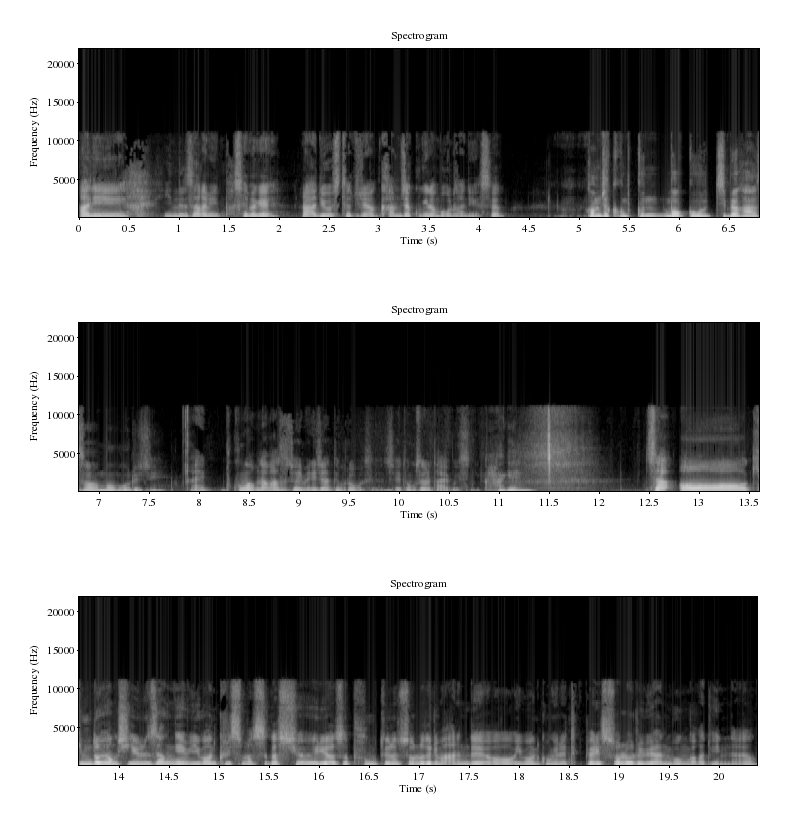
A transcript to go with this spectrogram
아니 있는 사람이 새벽에 라디오 스태프들이랑 감자국이나 먹으러 다니겠어요? 감자국 끝 먹고 집에 가서 뭐 모르지. 아니 궁금하면 나가서 저희 매니저한테 물어보세요. 제 동선을 다 알고 있으니까. 하긴. 자, 어, 김도형 씨, 윤상님, 이번 크리스마스가 수요일이어서 붕 뜨는 솔로들이 많은데요. 이번 공연에 특별히 솔로를 위한 뭔가가 또 있나요?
